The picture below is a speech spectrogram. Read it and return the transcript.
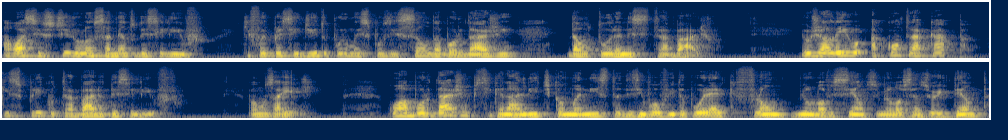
ao assistir o lançamento desse livro, que foi precedido por uma exposição da abordagem da autora nesse trabalho. Eu já leio a contracapa que explica o trabalho desse livro. Vamos a ele. Com a abordagem psicanalítica humanista desenvolvida por Erich Fromm, 1900 e 1980,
